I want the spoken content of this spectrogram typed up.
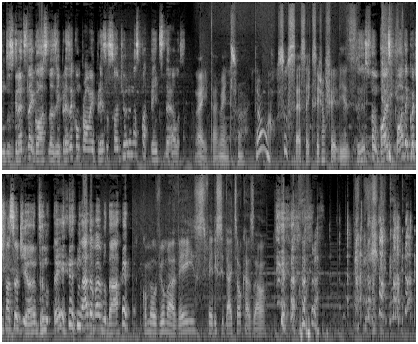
Um dos grandes negócios das empresas é comprar uma empresa só de olho nas patentes delas. Aí, tá vendo só? Então, sucesso aí, que sejam felizes. Os fanboys podem continuar se odiando, não tem. Nada vai mudar. Como eu vi uma vez, felicidades ao casal.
